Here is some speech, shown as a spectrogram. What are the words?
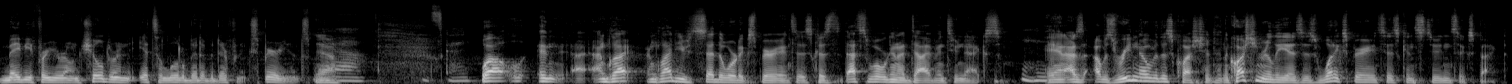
maybe for your own children, it's a little bit of a different experience. Yeah. yeah. That's good. Well, and I'm glad I'm glad you said the word experiences because that's what we're going to dive into next. Mm-hmm. And I was, I was reading over this question, and the question really is: is what experiences can students expect?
